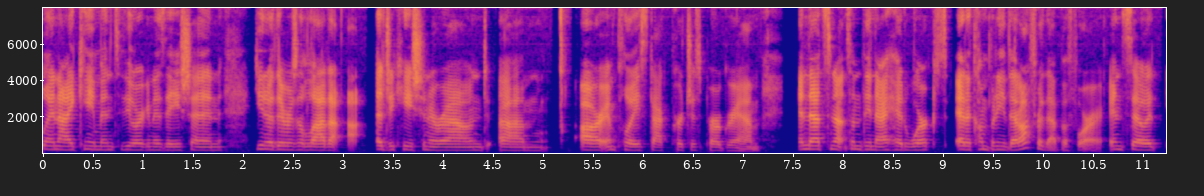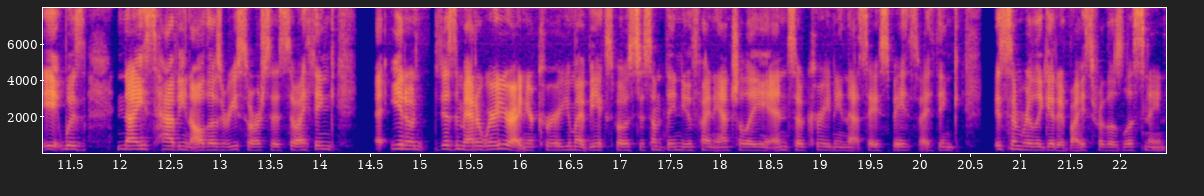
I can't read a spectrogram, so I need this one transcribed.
when I came into the organization, you know, there was a lot of uh, education around um, our employee stock purchase program and that's not something I had worked at a company that offered that before. And so it, it was nice having all those resources. So I think eh, you know, it doesn't matter where you're at in your career, you might be exposed to something new financially. And so creating that safe space, I think, is some really good advice for those listening.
